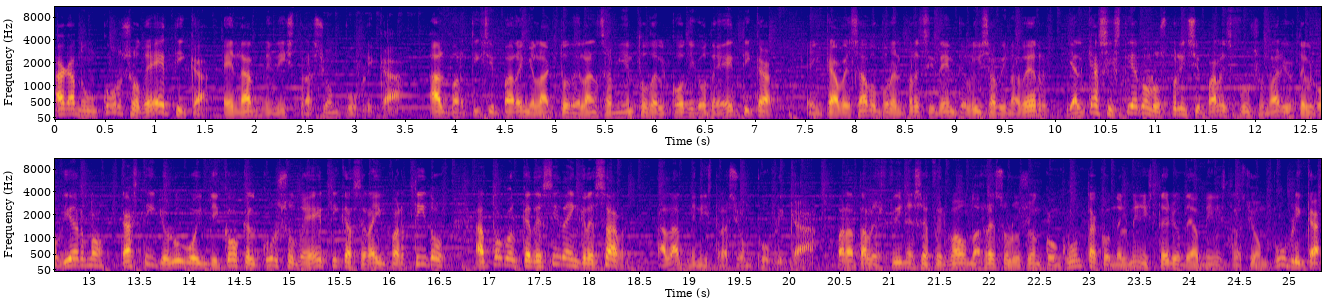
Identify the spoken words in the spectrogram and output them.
hagan un curso de ética en administración pública. Al participar en el acto de lanzamiento del Código de Ética, encabezado por el presidente Luis Abinader y al que asistieron los principales funcionarios del gobierno, Castillo Lugo indicó que el curso de ética será impartido a todo el que decida ingresar a la administración pública. Para tales fines se firmó una resolución conjunta con el Ministerio de Administración Pública,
